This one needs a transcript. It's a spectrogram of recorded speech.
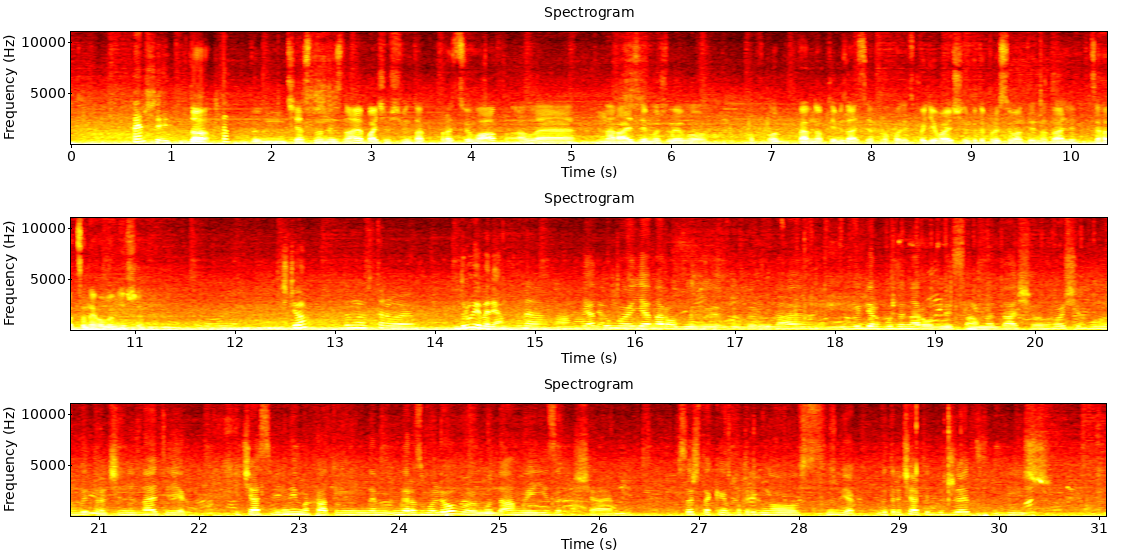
Перший? Да. М, Чесно, не знаю. Бачив, що він так працював, але наразі, можливо, оп- о- певна оптимізація проходить. Сподіваюся, що він буде працювати і надалі. Це, це найголовніше. Що? Думаю, второе. Другий варіант? Да. Я думаю, я народну ви- виберу. Да? Вибір буде народний саме, да, що гроші були витрачені. Знаєте, як під час війни ми хату не, не розмальовуємо, да, ми її захищаємо. Все ж таки потрібно ну, як, витрачати бюджет більш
